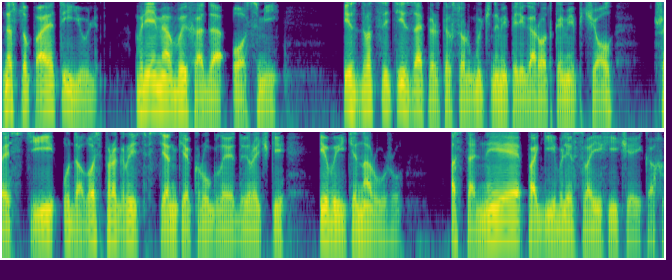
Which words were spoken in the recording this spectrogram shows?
Наступает июль. Время выхода осмий. Из двадцати запертых сургучными перегородками пчел – Шести удалось прогрызть в стенке круглые дырочки и выйти наружу. Остальные погибли в своих ячейках.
